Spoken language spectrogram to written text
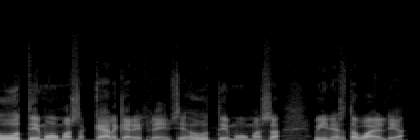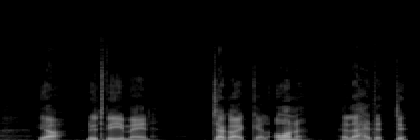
huhuttiin muun muassa Calgary Flamesia, huhuttiin muun muassa Minnesota Wildia ja nyt viimein Jack Eichel on lähetetty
